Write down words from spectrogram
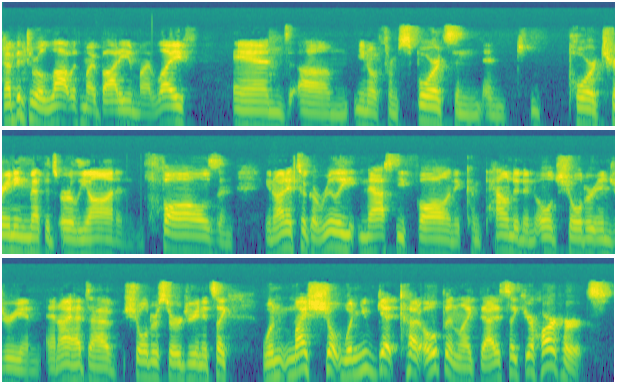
I've been through a lot with my body in my life and um, you know, from sports and and poor training methods early on and falls and you know and I took a really nasty fall and it compounded an old shoulder injury and and I had to have shoulder surgery. And it's like when my shoulder when you get cut open like that it's like your heart hurts.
